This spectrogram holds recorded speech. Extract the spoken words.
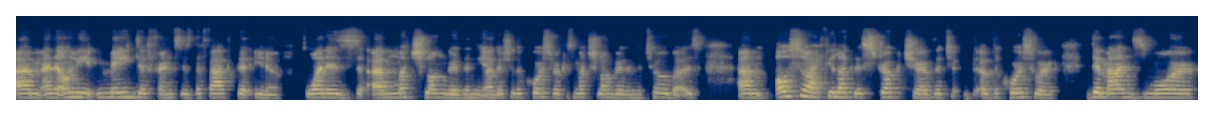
Um, and the only main difference is the fact that you know one is uh, much longer than the other, so the coursework is much longer than the TOBAs. Um, also, I feel like the structure of the t- of the coursework demands more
